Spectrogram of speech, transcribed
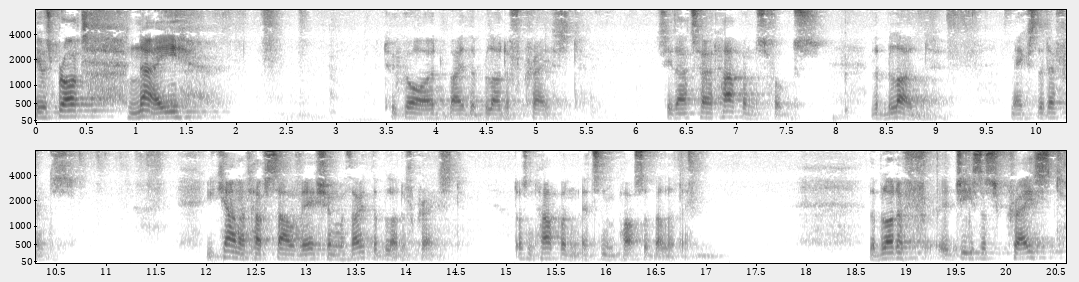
He was brought nigh to God by the blood of Christ. See, that's how it happens, folks. The blood makes the difference. You cannot have salvation without the blood of Christ. It doesn't happen, it's an impossibility. The blood of Jesus Christ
